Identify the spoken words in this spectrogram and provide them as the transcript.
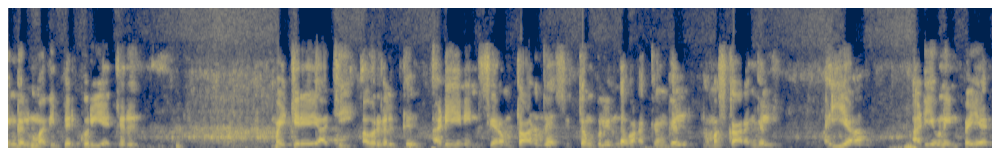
எங்கள் மதிப்பிற்குரிய திரு மைத்திரேயாச்சி அவர்களுக்கு அடியனின் சிரம் தாழ்ந்த சித்தம் குளிர்ந்த வணக்கங்கள் நமஸ்காரங்கள். ஐயா அடியவனின் பெயர்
